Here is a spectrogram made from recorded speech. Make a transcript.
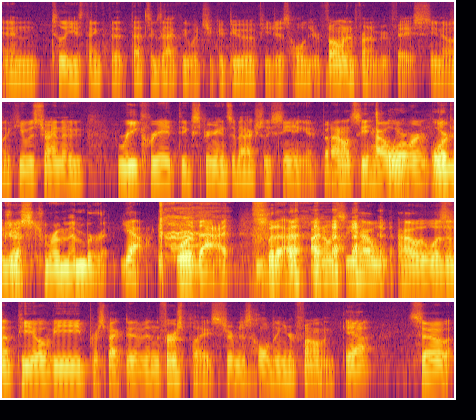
until you think that that's exactly what you could do if you just hold your phone in front of your face. You know, like he was trying to recreate the experience of actually seeing it, but I don't see how we weren't or looking at- just remember it yeah, or that. But I, I don't see how, how it wasn't a POV perspective in the first place from just holding your phone. yeah So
